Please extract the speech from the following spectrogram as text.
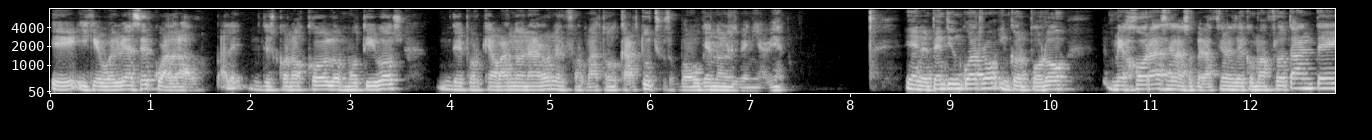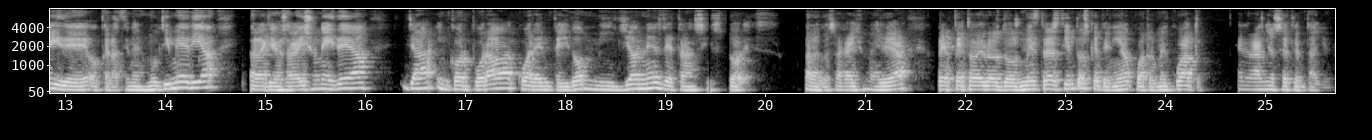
eh, y que vuelve a ser cuadrado. ¿vale? Desconozco los motivos de por qué abandonaron el formato cartucho. Supongo que no les venía bien. Bien, el Pentium 4 incorporó mejoras en las operaciones de coma flotante y de operaciones multimedia. Para que os hagáis una idea, ya incorporaba 42 millones de transistores. Para que os hagáis una idea respecto de los 2.300 que tenía el 4004 en el año 71.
